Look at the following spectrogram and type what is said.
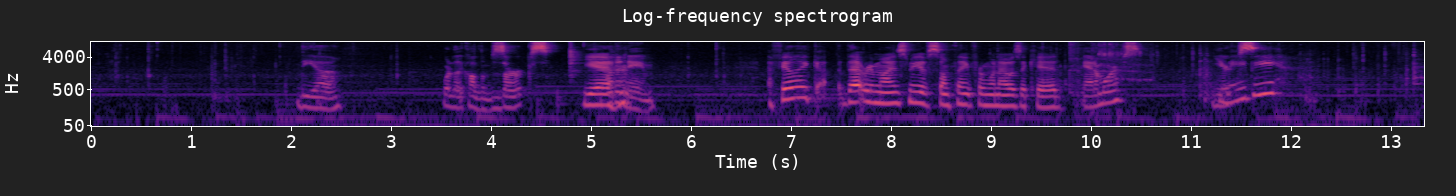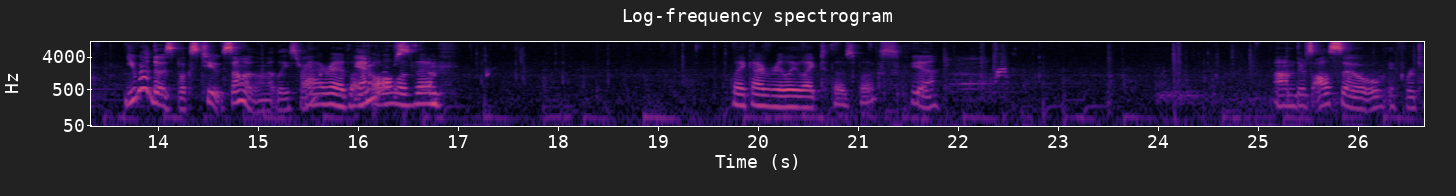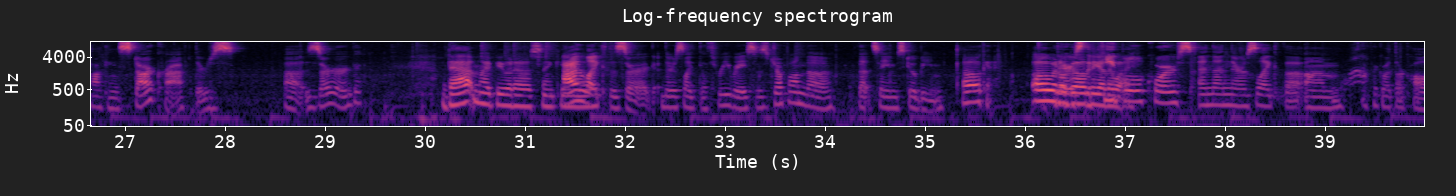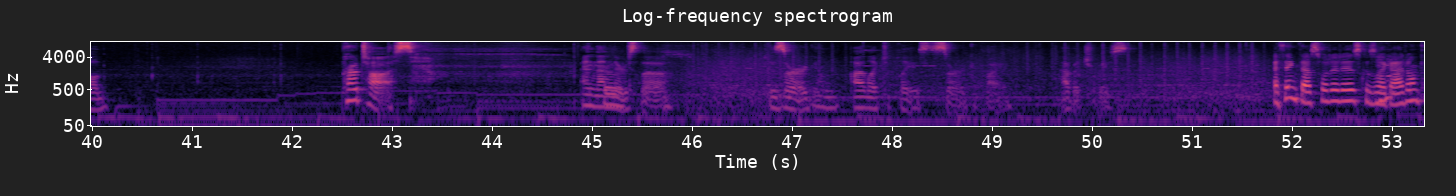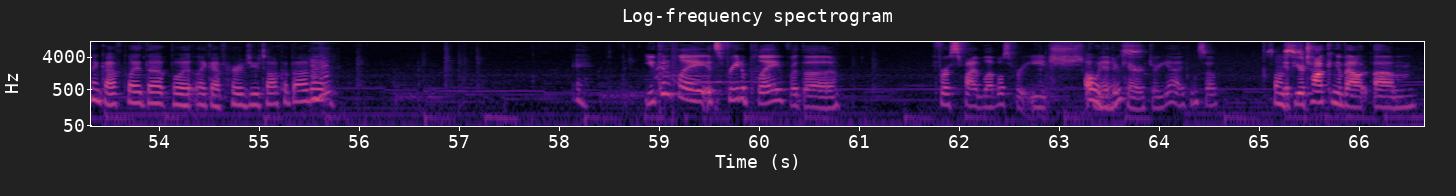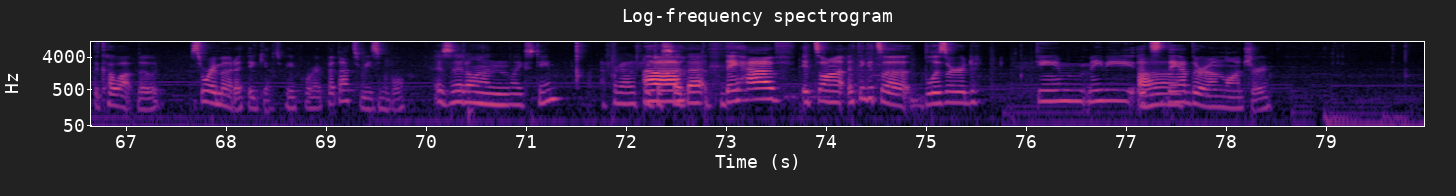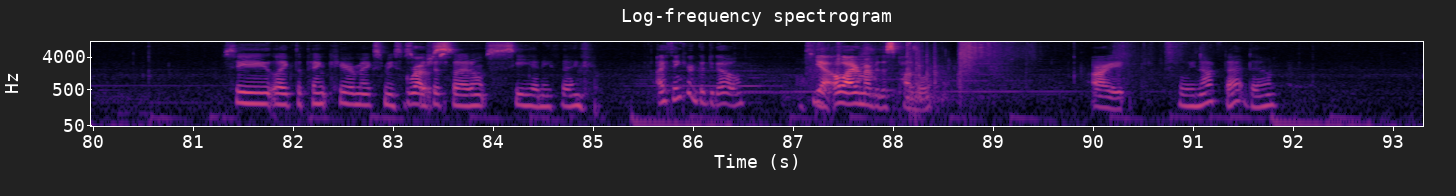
The, uh, what do they call them? Zurks? Yeah. What a name. I feel like that reminds me of something from when I was a kid. Animorphs? Yerks? Maybe? You read those books too, some of them at least, right? I read like all of them. Like I really liked those books. Yeah. Um, there's also, if we're talking StarCraft, there's uh, Zerg. That might be what I was thinking. I of. like the Zerg. There's like the three races. Jump on the that same steel beam. Oh, okay. Oh, it'll there's go the, the, other people, way. of course, and then there's like the um, I forget what they're called. Protoss. And then there's the the Zerg, and I like to play as the Zerg if I have a choice. I think that's what it is because like Mhm. I don't think I've played that, but like I've heard you talk about Mm-hmm. it. You can play. It's free to play for the first five levels for each Oh, commander character. Yeah, I think so. Sounds, If you're talking about um, the co-op mode, story mode, I think you have to pay for it, but that's reasonable. is it on like Steam? I forgot if you just Uh, said that. They have it's on. I think it's a Blizzard game. Maybe it's they Oh. have their own launcher. See, like the pink here makes me suspicious, Gross. but I don't see anything. I think you're good to go. Awesome. Yeah. Oh, I remember this puzzle. All right. Well, we knocked that down.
